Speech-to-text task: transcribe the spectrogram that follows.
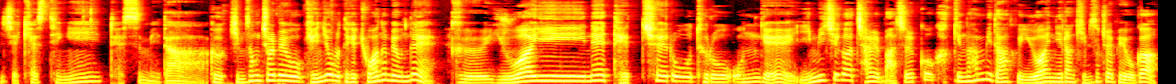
이제 캐스팅이 됐습니다. 그 김성철 배우 개인적으로 되게 좋아하는 배우인데, 그 유아인의 대체로 들어온 게 이미지가 잘 맞을 것 같기는 합니다. 그 유아인이랑 김성철 배우가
